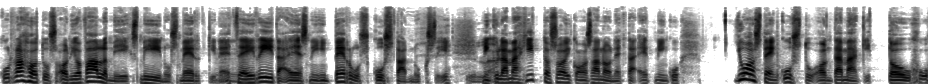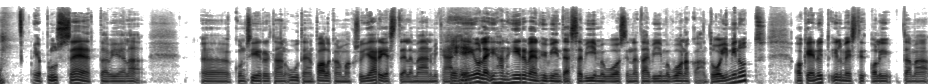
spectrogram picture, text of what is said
kun rahoitus on jo valmiiksi miinusmerkkinen, mm. että se ei riitä edes niihin peruskustannuksiin, kyllä. niin kyllä mä hittosoikoon sanon, että, että niin kuin juosten kustu on tämäkin touhu. Ja plus se, että vielä kun siirrytään uuteen palkanmaksujärjestelmään, mikä Hehe. ei ole ihan hirveän hyvin tässä viime vuosina tai viime vuonnakaan toiminut. Okei, nyt ilmeisesti oli tämä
